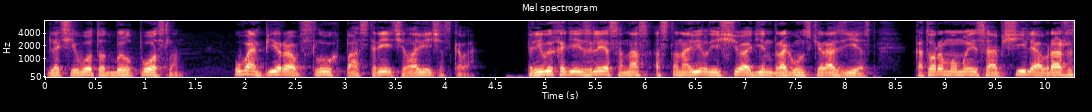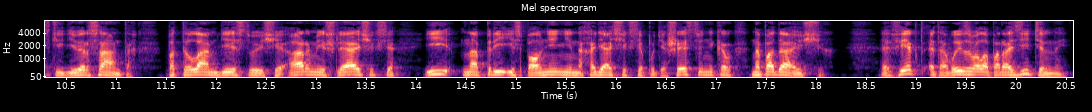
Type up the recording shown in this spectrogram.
для чего тот был послан. У вампиров слух поострее человеческого. При выходе из леса нас остановил еще один драгунский разъезд, которому мы сообщили о вражеских диверсантах, по тылам действующей армии, шляющихся и на при исполнении находящихся путешественников нападающих. Эффект это вызвало поразительный.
